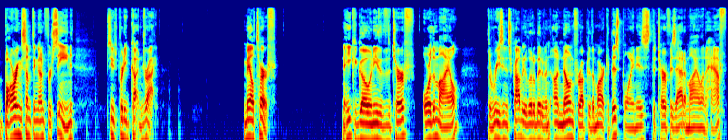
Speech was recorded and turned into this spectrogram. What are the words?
barring something unforeseen seems pretty cut and dry. Male turf. Now he could go in either the turf or the mile. The reason it's probably a little bit of an unknown for Up to the Mark at this point is the turf is at a mile and a half.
